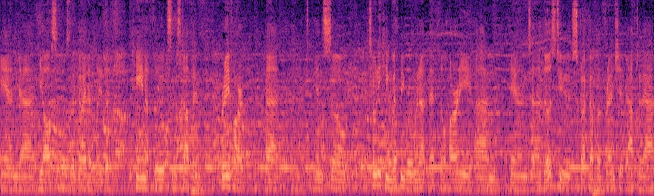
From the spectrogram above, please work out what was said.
and uh, he also was the guy that played the quena flutes and stuff in Braveheart. Uh, and so Tony came with me. We went and met Phil Hardy, um, and uh, those two struck up a friendship after that.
